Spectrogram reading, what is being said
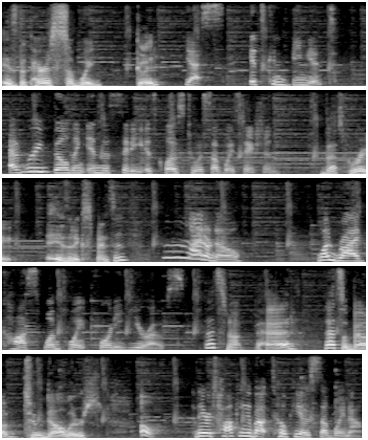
Is the Paris subway good? Yes, it's convenient. Every building in the city is close to a subway station. That's great. Is it expensive? Hmm, I don't know. One ride costs 1.40 euros. That's not bad. That's about $2. Oh, they are talking about Tokyo's subway now.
